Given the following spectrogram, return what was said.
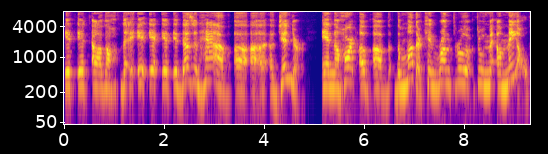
It it uh, the, the it, it it it doesn't have a, a, a gender and the heart of, of the mother can run through through a male.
